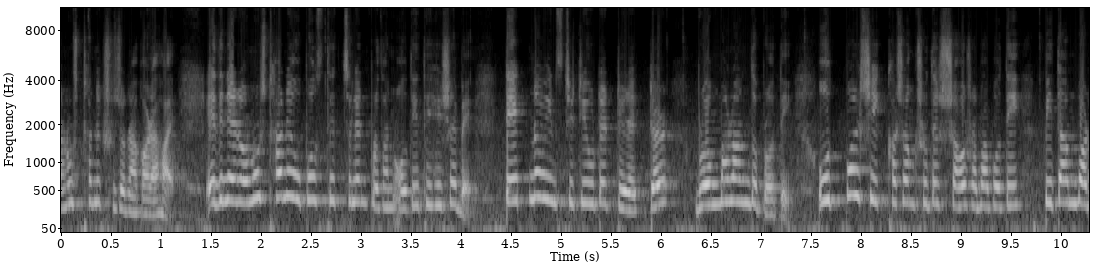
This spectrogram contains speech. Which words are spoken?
আনুষ্ঠানিক সূচনা করা হয়। এদিনের অনুষ্ঠানে উপস্থিত ছিলেন প্রধান অতিথি হিসেবে টেকনো ইনস্টিটিউটের ডিরেক্টর ব্রহ্মানন্দ প্রতি, উৎপল শিক্ষা সংসদের সহসভাপতি পীতাম্বর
